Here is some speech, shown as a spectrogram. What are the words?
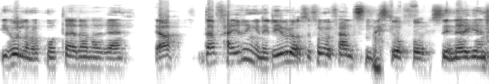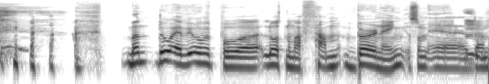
de holder nok på en måte den der eh, Ja, den feiringen i livet, da, så får jo fansen stå for sin egen Men da er vi over på låt nummer fem, 'Burning', som er Mm. den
